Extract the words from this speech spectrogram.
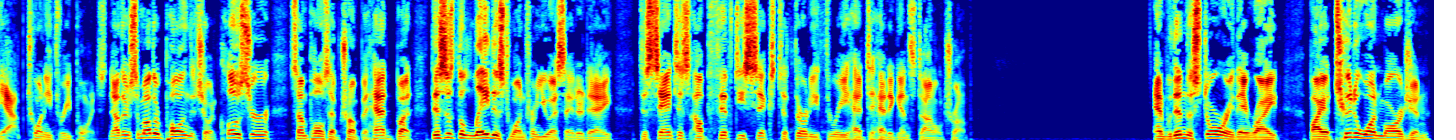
gap, 23 points. Now, there's some other polling that show it closer. Some polls have Trump ahead, but this is the latest one from USA Today. DeSantis up 56 to 33 head to head against Donald Trump. And within the story, they write by a two to one margin,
